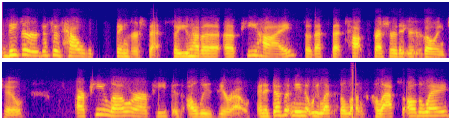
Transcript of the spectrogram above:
these are, this is how things are set. So you have a, a P high, so that's that top pressure that you're going to. Our P low or our PEEP is always zero. And it doesn't mean that we let the lungs collapse all the way,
